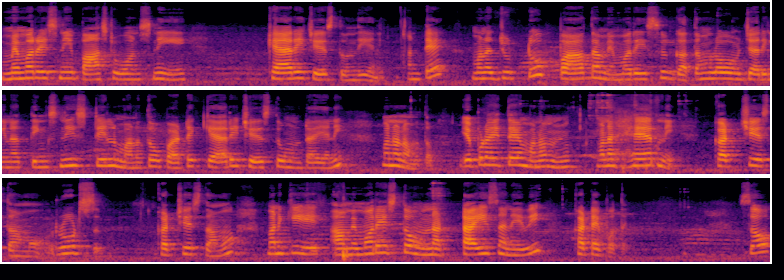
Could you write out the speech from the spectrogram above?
మెమరీస్ని పాస్ట్ ఓన్స్ని క్యారీ చేస్తుంది అని. అంటే మన జుట్టు పాత మెమరీస్ గతంలో జరిగిన థింగ్స్ని స్టిల్ మనతో పాటే క్యారీ చేస్తూ ఉంటాయని మనం నమ్ముతాం. ఎప్పుడైతే మనం మన హెయిర్ని కట్ చేస్తామో రూట్స్ కట్ చేస్తామో మనకి ఆ మెమరీస్తో ఉన్న టైస్ అనేవి కట్ అయిపోతాయి. సో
